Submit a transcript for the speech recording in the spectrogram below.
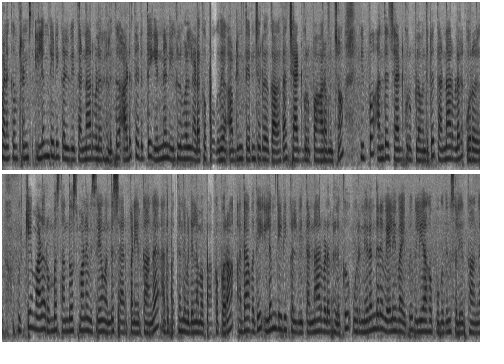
வணக்கம் ஃப்ரெண்ட்ஸ் இல்லம் தேடி கல்வி தன்னார்வலர்களுக்கு அடுத்தடுத்து என்ன நிகழ்வுகள் நடக்க போகுது அப்படின்னு தெரிஞ்சுக்கிறதுக்காக தான் சேட் குரூப்பை ஆரம்பித்தோம் இப்போ அந்த சேட் குரூப்பில் வந்துட்டு தன்னார்வலர் ஒரு முக்கியமான ரொம்ப சந்தோஷமான விஷயம் வந்து ஷேர் பண்ணியிருக்காங்க. அதை பற்றி அந்த வீடியோ நம்ம பார்க்க போகிறோம் அதாவது இளம் தேடி கல்வி தன்னார்வலர்களுக்கு ஒரு நிரந்தர வேலைவாய்ப்பு வெளியாக போகுதுன்னு சொல்லியிருக்காங்க.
